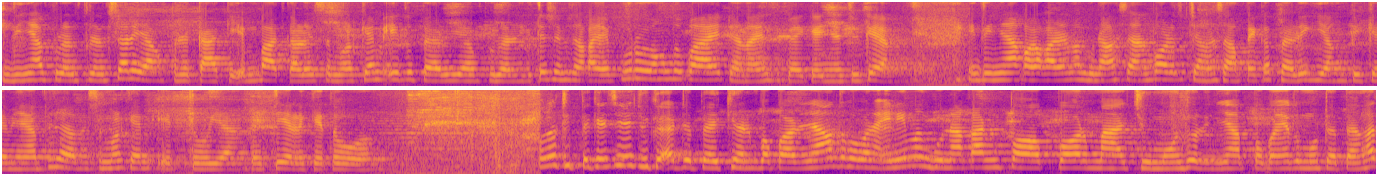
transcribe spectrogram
Intinya bulan-bulan besar yang berkaki empat kalau small game itu baru yang bulan kecil misal kayak burung, tupai dan lain sebagainya juga. Intinya kalau kalian menggunakan itu jangan sampai kebalik yang big game-nya besar small game itu yang kecil gitu untuk di bagian sini juga ada bagian popornya. Untuk popornya ini menggunakan popor maju mundur. Intinya popornya itu mudah banget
